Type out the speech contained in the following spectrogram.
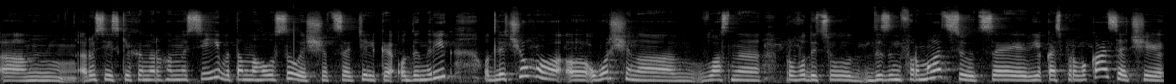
ем, російських енергоносіїв. І там наголосили, що це тільки один рік. От для чого е, Угорщина власне проводить цю дезінформацію? Це якась провокація, чи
